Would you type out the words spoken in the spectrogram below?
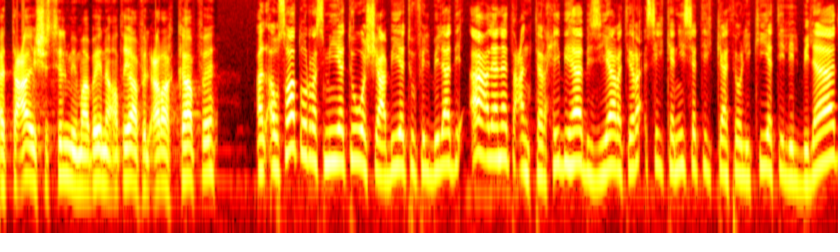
التعايش السلمي ما بين أطياف العراق كافة. الأوساط الرسمية والشعبية في البلاد أعلنت عن ترحيبها بزيارة رأس الكنيسة الكاثوليكية للبلاد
